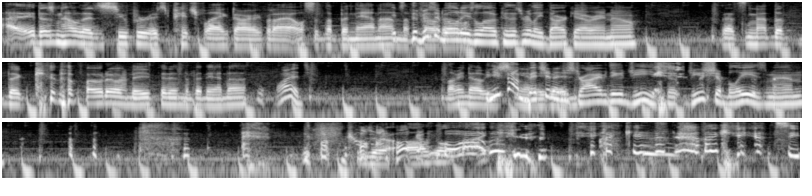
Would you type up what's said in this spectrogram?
I, it doesn't help that it's super. It's pitch black dark, but I also the banana. And It's the, the, visibility's photo. low because it's really dark out right now. That's not the the the photo of Nathan and the banana. What? Let me know. If Can you stop bitching anything. and just drive, dude? Jeez, sh- jeez, Chablis, man. God. These are awful. I can't, I can't. I can't see.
